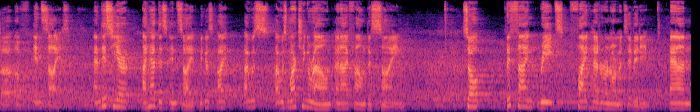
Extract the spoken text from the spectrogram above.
uh, of insight and this year, I had this insight because I, I, was, I was marching around and I found this sign. So this sign reads, fight heteronormativity. And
